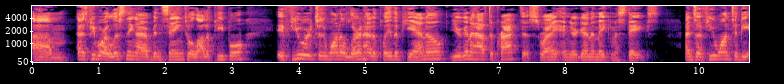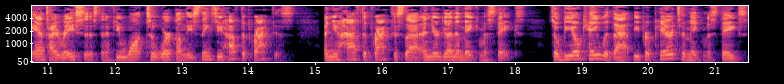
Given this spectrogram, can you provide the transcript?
um, as people are listening, I've been saying to a lot of people, if you were to want to learn how to play the piano, you're going to have to practice, right? And you're going to make mistakes. And so if you want to be anti-racist and if you want to work on these things, you have to practice and you have to practice that and you're going to make mistakes. So be okay with that. Be prepared to make mistakes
